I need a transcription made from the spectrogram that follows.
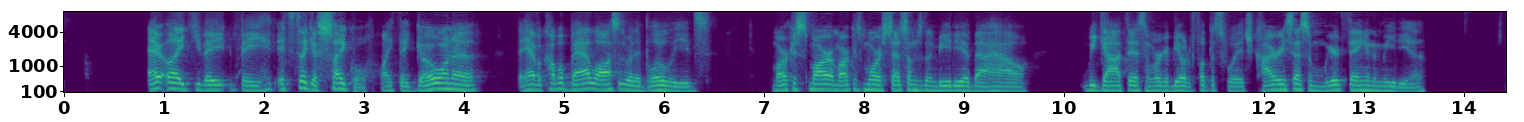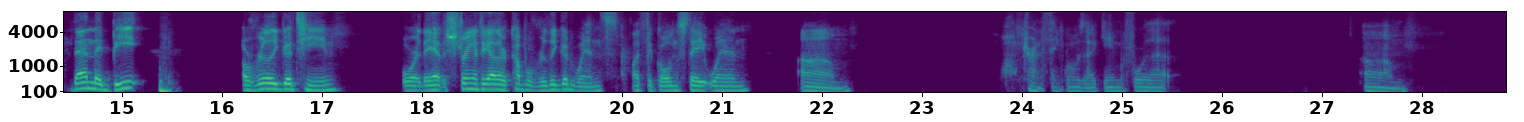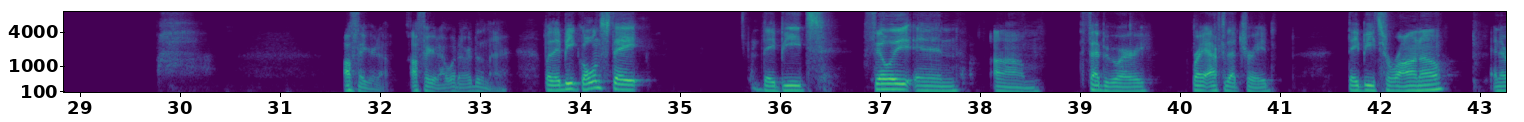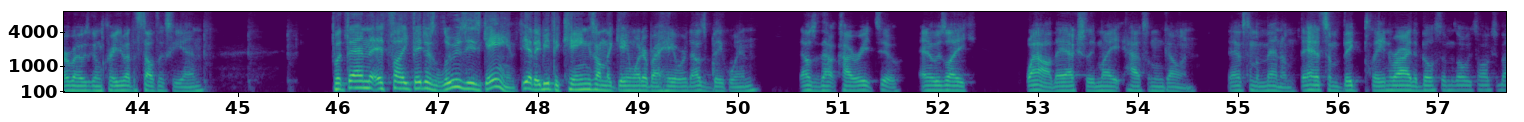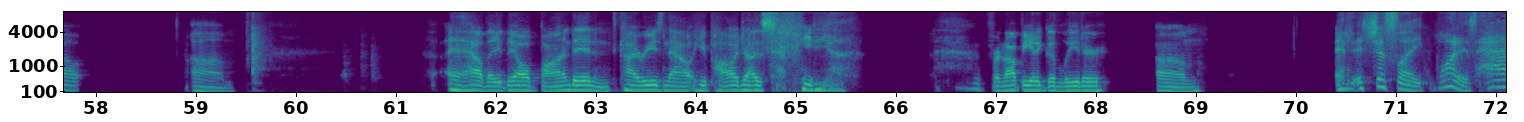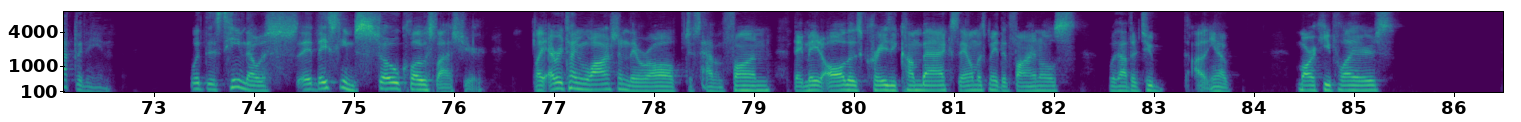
like they they it's like a cycle. Like they go on a they have a couple bad losses where they blow leads. Marcus Smart, Marcus Morris said something to the media about how we got this and we're gonna be able to flip a switch. Kyrie says some weird thing in the media. Then they beat a really good team, or they have string together a couple really good wins, like the Golden State win. Um, I'm trying to think what was that game before that. Um, I'll figure it out. I'll figure it out. Whatever, it doesn't matter. But they beat Golden State. They beat Philly in um, February right after that trade. They beat Toronto, and everybody was going crazy about the Celtics again. But then it's like they just lose these games. Yeah, they beat the Kings on the game winner by Hayward. That was a big win. That was without Kyrie too. And it was like wow, they actually might have something going. They have some momentum. They had some big plane ride that Bill Simmons always talks about. Um, and how they, they all bonded and Kyrie's now he apologized to media for not being a good leader. Um, and it's just like, what is happening with this team that was they seemed so close last year. Like every time you watch them, they were all just having fun. They made all those crazy comebacks. They almost made the finals without their two, uh, you know, marquee players.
